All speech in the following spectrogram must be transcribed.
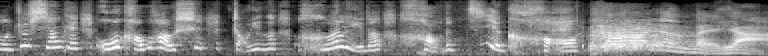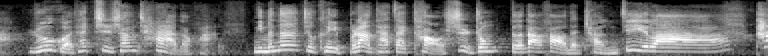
我就想给我考不好试找一个合理的、好的借口。他认为呀，如果他智商差的话，你们呢就可以不让他在考试中得到好的成绩啦。他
